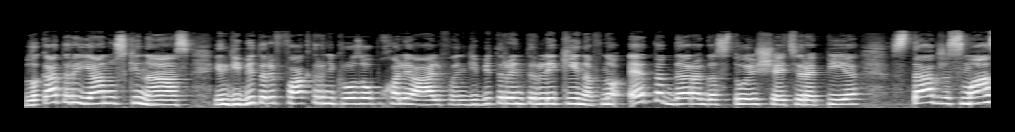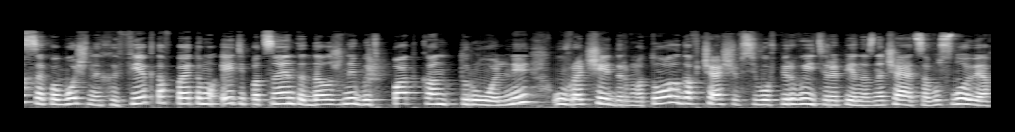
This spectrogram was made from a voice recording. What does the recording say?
блокаторы янускиназ, ингибиторы фактора некроза опухоли альфа, ингибиторы интерлейкинов, но это дорогостоящая терапия, также с массой побочных эффектов, поэтому эти пациенты должны быть подконтрольны у врачей-дерматологов. Чаще всего впервые терапия назначается в условиях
